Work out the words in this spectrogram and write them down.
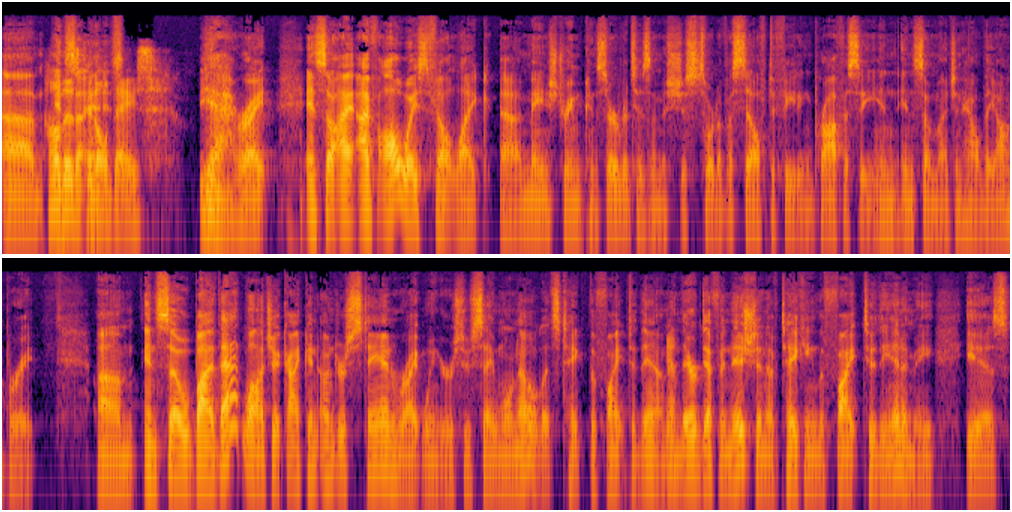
um, All those so- good old days. Yeah, right. And so I, I've always felt like uh, mainstream conservatism is just sort of a self defeating prophecy in in so much in how they operate. Um, and so, by that logic, I can understand right wingers who say, well, no, let's take the fight to them. Yeah. And their definition of taking the fight to the enemy is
